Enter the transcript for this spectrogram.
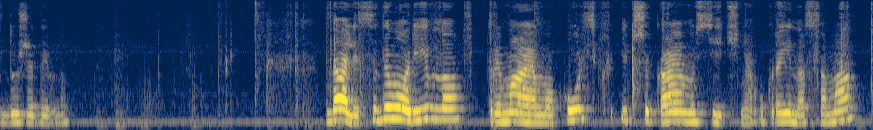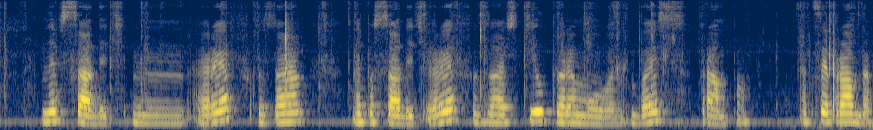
Дуже дивно. Далі сидимо рівно, тримаємо Курськ і чекаємо січня. Україна сама не всадить РФ за не посадить РФ за стіл перемовин без Трампа. А це правда.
